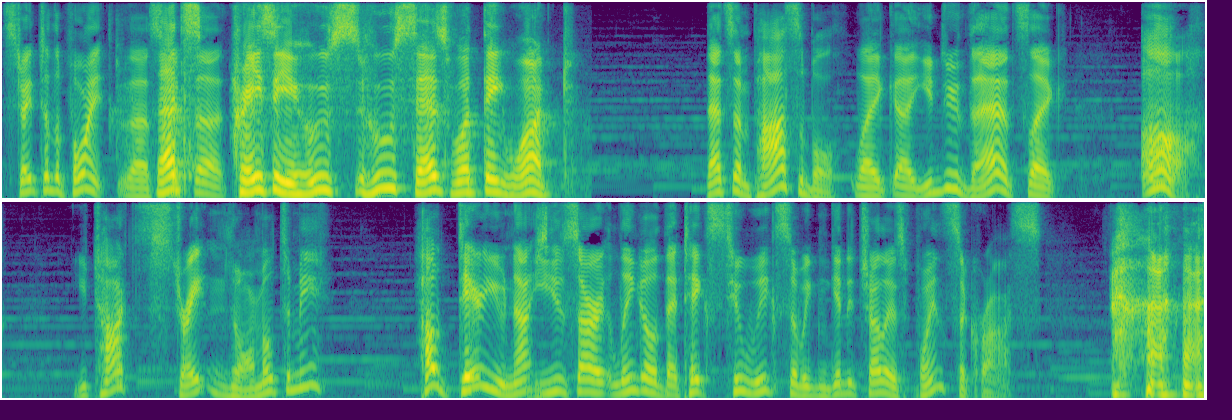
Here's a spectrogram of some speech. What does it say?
straight to the point. Uh, that's the- crazy who's who says what they want that's impossible. Like uh, you do that, it's like, oh, you talked straight and normal to me. How dare you not use our lingo that takes two weeks so we can get each other's points across?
